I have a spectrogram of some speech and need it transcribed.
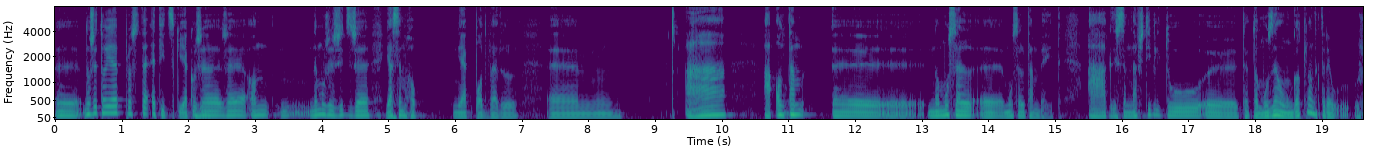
e, no, že to je prostě etický, jako že, že on nemůže říct, že já jsem ho nějak podvedl e, a, a on tam no musel, musel tam být. A když jsem navštívil tu, to, to muzeum Gotland, které už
